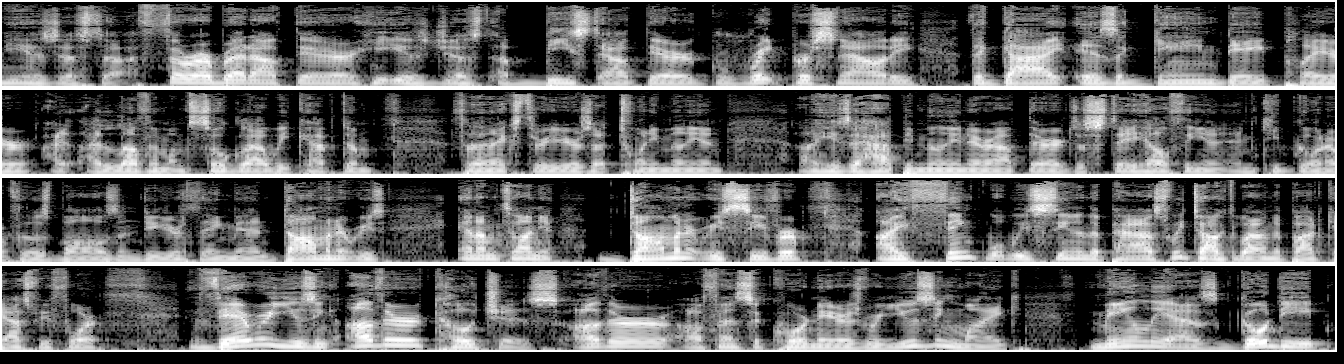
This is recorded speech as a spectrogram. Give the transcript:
he is just a thoroughbred out there. He is just a beast out there. Great personality. The guy is a game day player. I, I love him. I'm so glad we kept him for the next three years at 20 million. Uh, he's a happy millionaire out there. Just stay healthy and, and, keep going up for those balls and do your thing, man. Dominant, re- and I'm telling you, dominant receiver. I think what we've seen in the past, we talked about on the podcast before. They were using other coaches, other offensive coordinators were using Mike mainly as go deep,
